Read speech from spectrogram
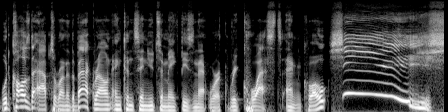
would cause the app to run in the background and continue to make these network requests. End quote. Sheesh.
